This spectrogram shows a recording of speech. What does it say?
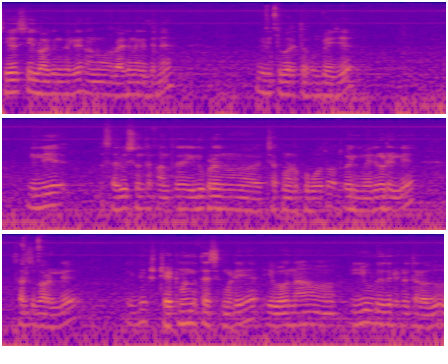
ಸಿ ಎಸ್ ಸಿ ಲಾಗಿನ್ದಲ್ಲಿ ನಾನು ಲಾಗಿನ್ ಆಗಿದ್ದೇನೆ. ಈ ರೀತಿ ಬರುತ್ತೆ ಹೋಮ್ ಪೇಜ್ ಇಲ್ಲಿ ಸರ್ವಿಸ್ ಅಂತ ಕಾಣ್ತದೆ. ಇಲ್ಲೂ ಕೂಡ ನಾನು ಚೆಕ್ ಮಾಡ್ಕೋಬೋದು. ಅಥವಾ ಇಲ್ಲಿ ಮೇಲ್ಗಡೆ ಇಲ್ಲಿ ಸರ್ಚ್ ಬಾರಲ್ಲಿ ಇಲ್ಲಿ ಸ್ಟೇಟ್ಮೆಂಟ್ ಅಂತ ಮಾಡಿ. ಇವಾಗ ನಾವು ಈ ವಿಡಿಯೋದಲ್ಲಿ ಹೇಳ್ತಾ ಇರೋದು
